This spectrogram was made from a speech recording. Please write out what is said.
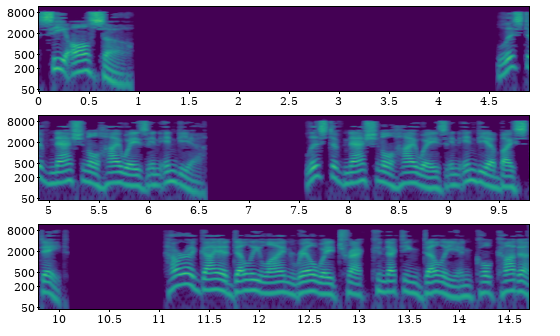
See also. List of national highways in India. List of national highways in India by state Howrah Gaya Delhi Line railway track connecting Delhi and Kolkata.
